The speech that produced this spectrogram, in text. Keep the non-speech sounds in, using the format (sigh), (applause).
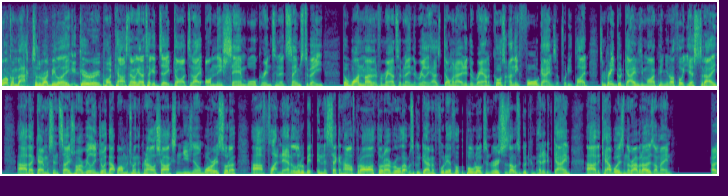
Welcome back to the Rugby League Guru podcast. Now, we're going to take a deep dive today on this Sam Walker incident. Seems to be the one moment from round 17 that really has dominated the round. Of course, only four games of footy played. Some pretty good games, in my opinion. I thought yesterday uh, that game was sensational. I really enjoyed that one between the Cronulla Sharks and the New Zealand Warriors. Sort of uh, flattened out a little bit in the second half, but I, I, thought overall that was a good game of footy. I thought the Bulldogs and Roosters, that was a good competitive game. Uh, the Cowboys and the Rabbitohs, I mean,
